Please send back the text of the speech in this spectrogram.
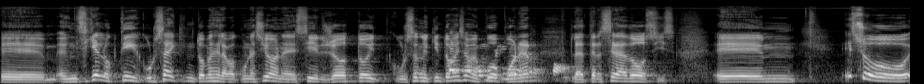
eh, ni siquiera lo tiene que cursar el quinto mes de la vacunación, es decir, yo estoy cursando el quinto mes, ya me puedo poner la tercera dosis. eso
